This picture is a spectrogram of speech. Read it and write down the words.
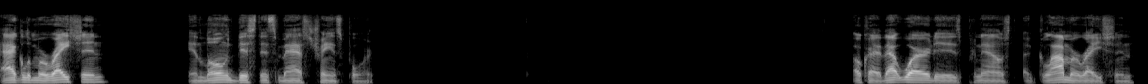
agglomeration and long distance mass transport. Okay, that word is pronounced agglomeration,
